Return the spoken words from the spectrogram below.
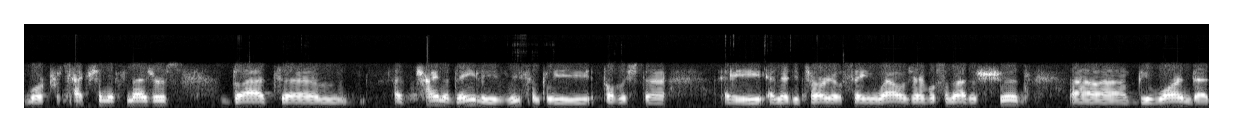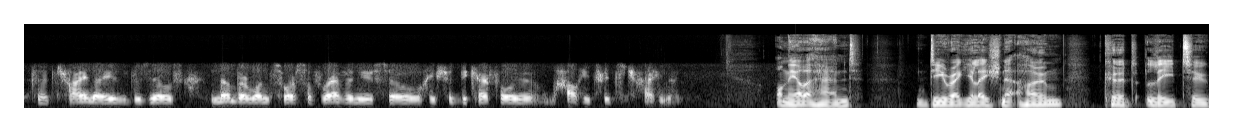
more protectionist measures, but um, uh, China Daily recently published uh, a an editorial saying, "Well, Jair Bolsonaro should." Uh, be warned that uh, China is Brazil's number one source of revenue, so he should be careful how he treats China. On the other hand, deregulation at home could lead to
